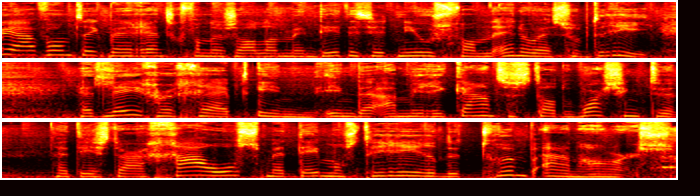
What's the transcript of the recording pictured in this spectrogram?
Goedenavond, ik ben Renske van der Zalm en dit is het nieuws van NOS op 3. Het leger grijpt in in de Amerikaanse stad Washington. Het is daar chaos met demonstrerende Trump-aanhangers.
